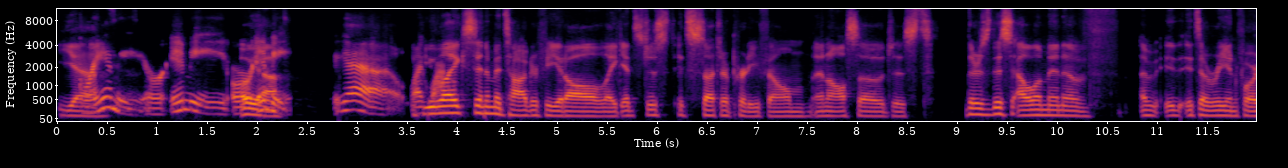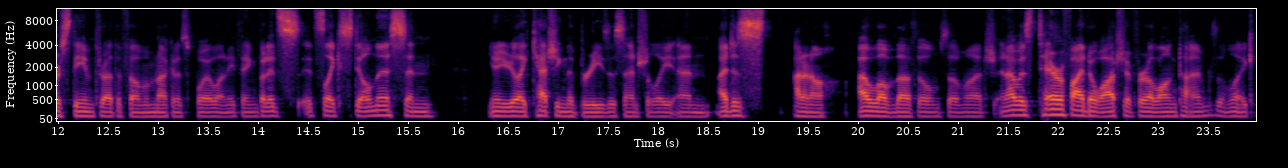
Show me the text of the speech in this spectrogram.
Yeah. Grammy or Emmy or Oh, yeah. Emmy. Yeah, like if you wow. like cinematography at all, like it's just it's such a pretty film, and also just there's this element of of- it, it's a reinforced theme throughout the film. I'm not going to spoil anything, but it's it's like stillness and you know you're like catching the breeze essentially, and I just I don't know. I love that film so much, and I was terrified to watch it for a long time because I'm like,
